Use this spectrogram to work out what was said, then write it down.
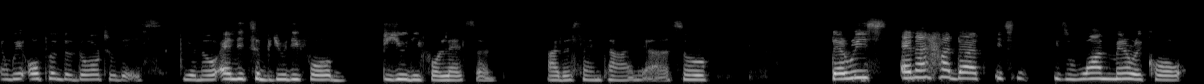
and we open the door to this, you know, and it's a beautiful, beautiful lesson at the same time. Yeah. So there is, and I had that, it's, it's one miracle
